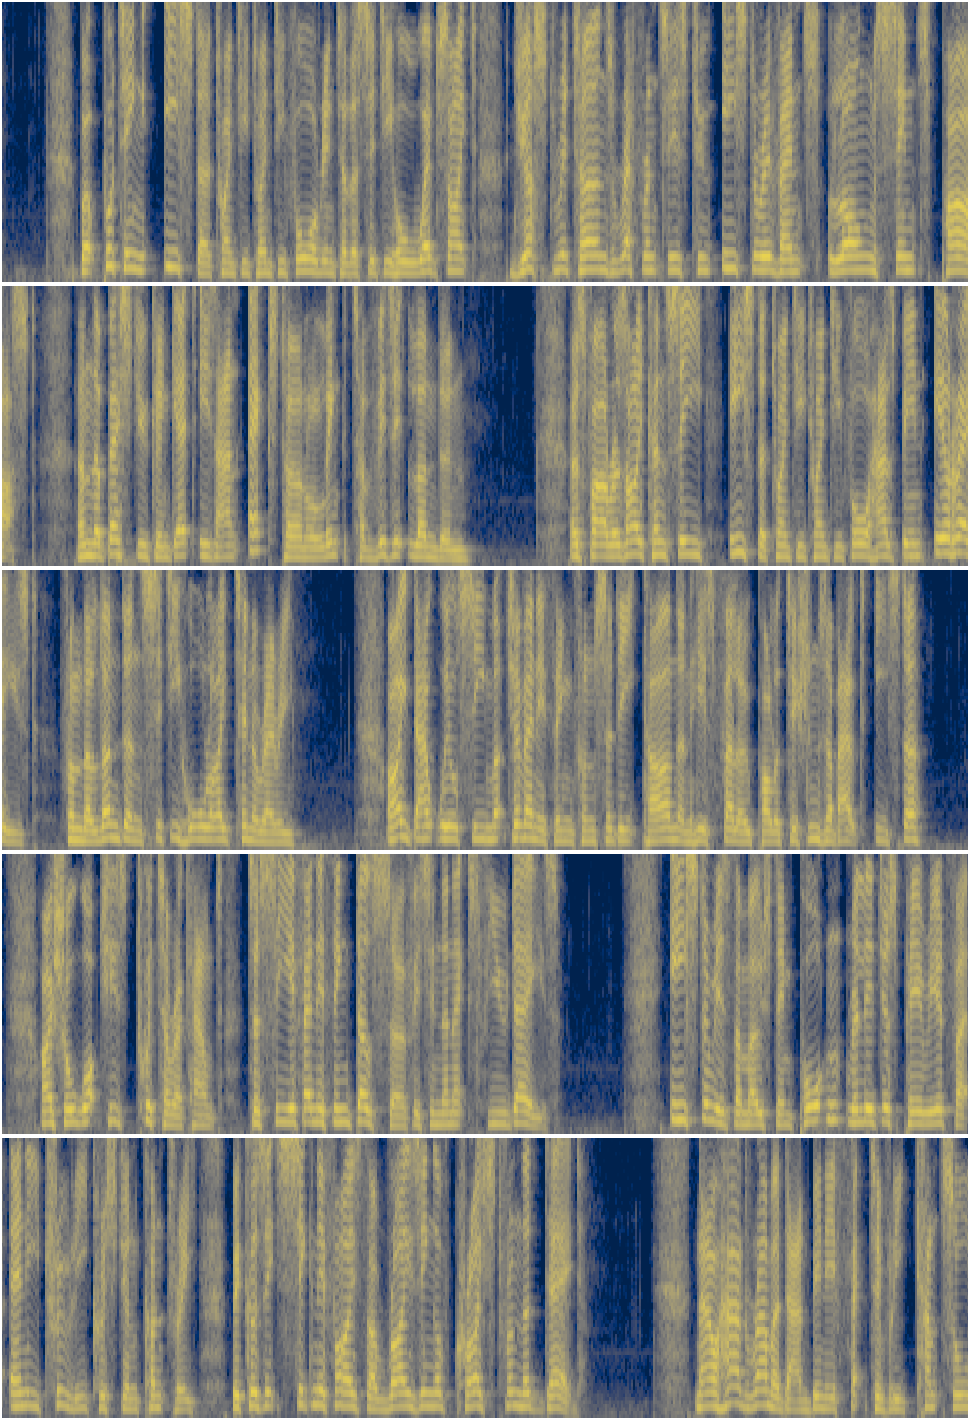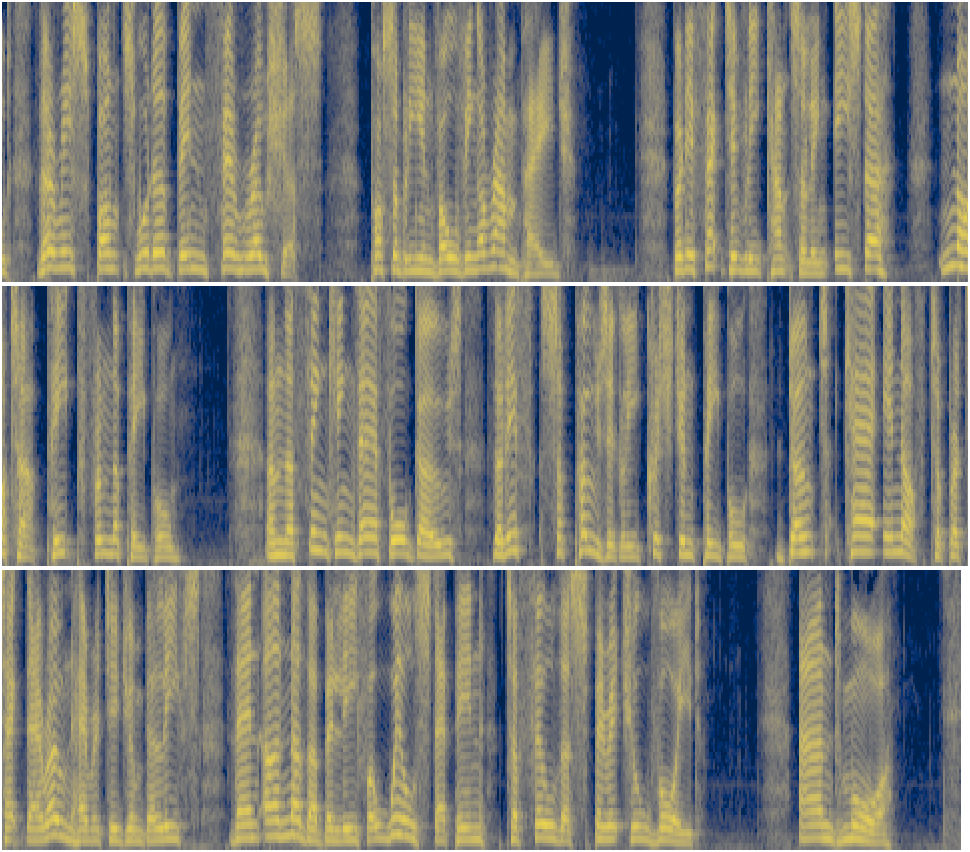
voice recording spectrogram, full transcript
But putting Easter 2024 into the City Hall website just returns references to Easter events long since past, and the best you can get is an external link to Visit London. As far as I can see, Easter 2024 has been erased from the London City Hall itinerary. I doubt we'll see much of anything from Sadiq Khan and his fellow politicians about Easter. I shall watch his Twitter account to see if anything does surface in the next few days. Easter is the most important religious period for any truly Christian country because it signifies the rising of Christ from the dead. Now, had Ramadan been effectively cancelled, the response would have been ferocious, possibly involving a rampage. But effectively cancelling Easter, not a peep from the people. And the thinking therefore goes that if supposedly Christian people don't care enough to protect their own heritage and beliefs, then another believer will step in to fill the spiritual void and more.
